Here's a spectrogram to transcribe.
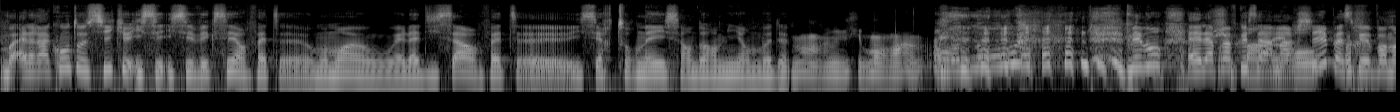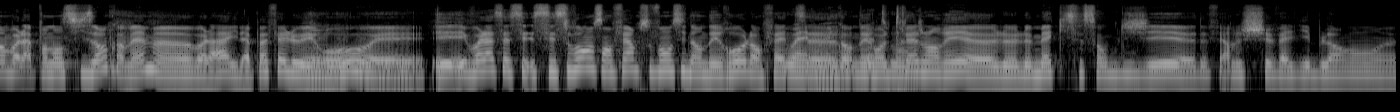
Bon, elle raconte aussi qu'il s'est, vexé en fait euh, au moment où elle a dit ça. En fait, euh, il s'est retourné, il s'est endormi en mode. Oh non Mais bon, elle la preuve que ça a marché héros. parce que pendant voilà pendant six ans quand même, euh, voilà, il a pas fait le héros mm, mm, et, et- et voilà, ça c'est, souvent on s'enferme souvent aussi dans des rôles en fait, Ouais, euh, ouais, dans des rôles très genrés. euh, le, le mec qui se sent obligé euh, de faire le chevalier blanc, euh,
